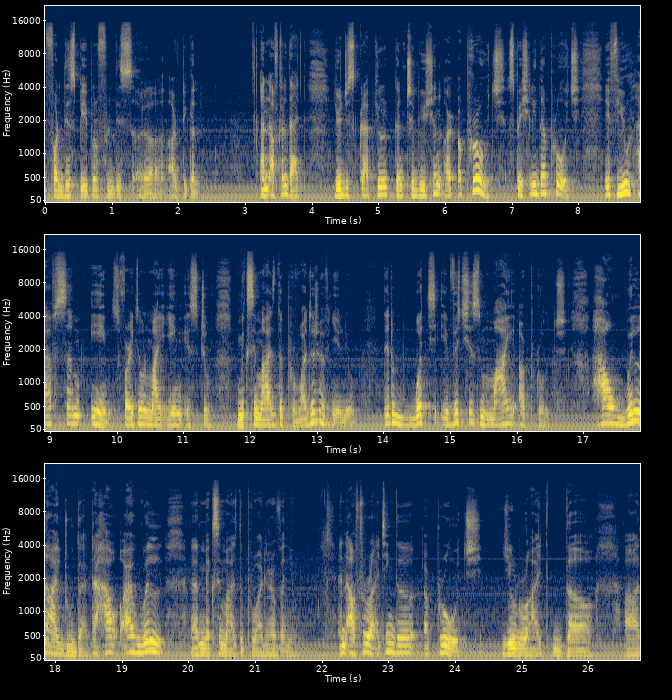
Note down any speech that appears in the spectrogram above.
for this paper for this uh, article and after that you describe your contribution or approach especially the approach. If you have some aims for example my aim is to maximize the provider revenue that which which is my approach? How will i do that? How i will uh, maximize the provider revenue? And after writing the approach you write the uh,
